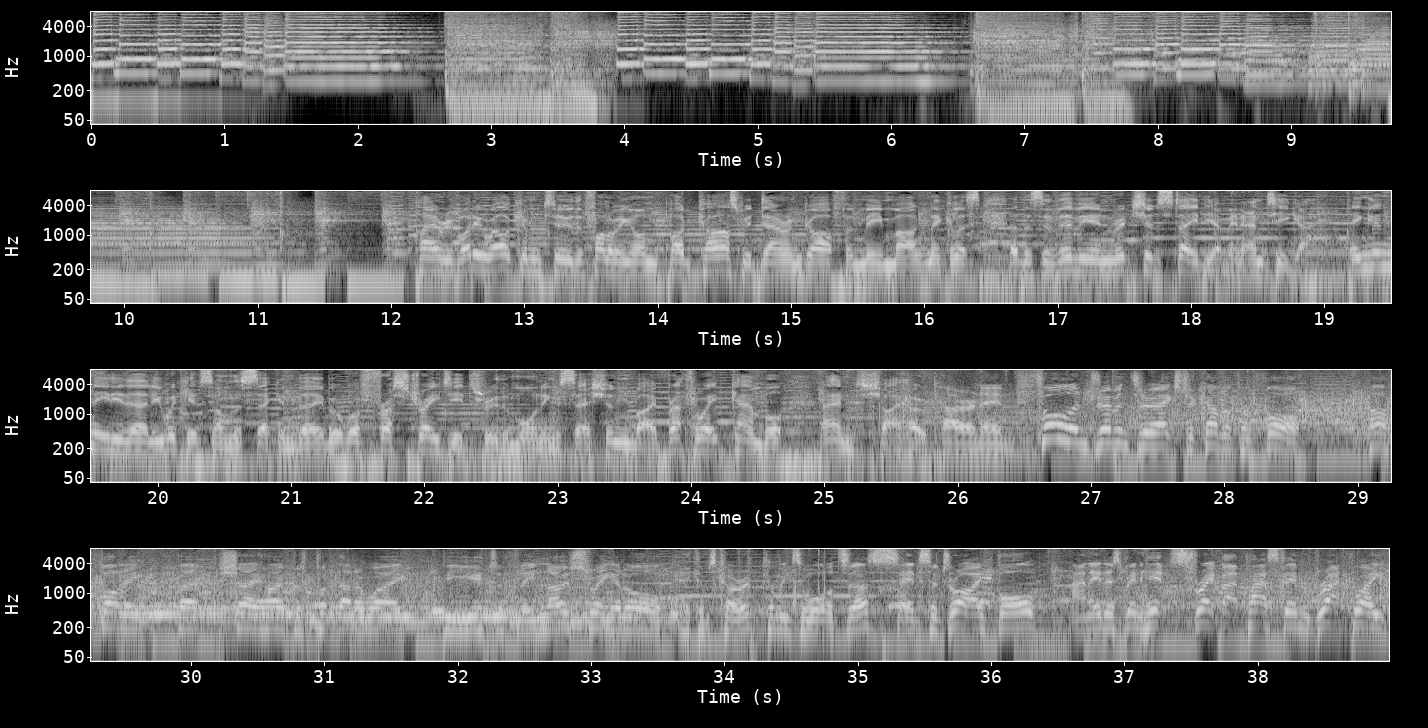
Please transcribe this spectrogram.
Thank you. Hi, everybody. Welcome to the following on podcast with Darren Gough and me, Mark Nicholas, at the Sir Vivian Richard Stadium in Antigua. England needed early wickets on the second day, but were frustrated through the morning session by Brathwaite Campbell and Shai Hope. Curran in. Full and driven through extra cover for four. Half volley, but Shai Hope has put that away beautifully. No swing at all. Here comes Curran coming towards us. It's a drive ball, and it has been hit straight back past him. Brathwaite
